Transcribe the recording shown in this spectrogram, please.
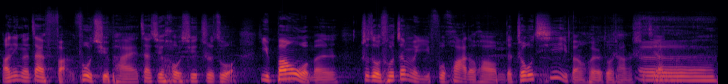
然后您可能再反复去拍，再去后期制作。一般我们制作出这么一幅画的话，我们的周期一般会有多长时间呢？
